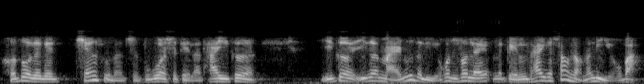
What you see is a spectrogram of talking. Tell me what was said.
合作这个签署呢，只不过是给了他一个一个一个买入的理由，或者说来给了他一个上涨的理由吧。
